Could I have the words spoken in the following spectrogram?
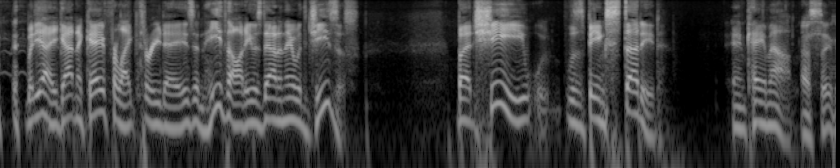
but yeah, he got in a cave for like three days, and he thought he was down in there with Jesus. But she w- was being studied and came out. I see.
